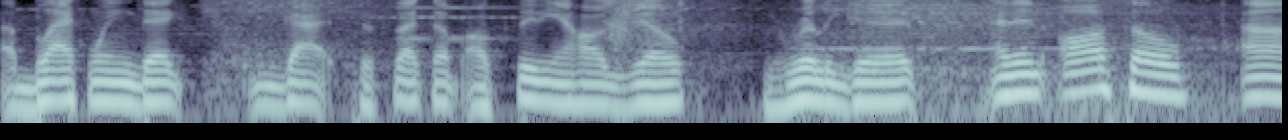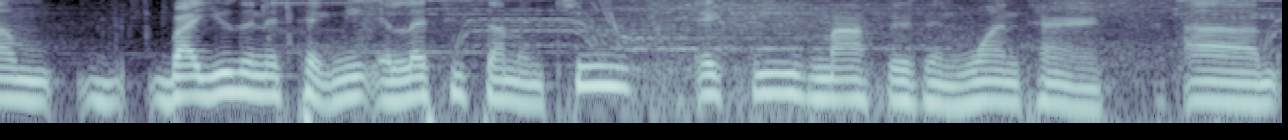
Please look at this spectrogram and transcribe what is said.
a black wing deck got to suck up obsidian hog joe really good. And then also um, by using this technique, it lets you summon two Xyz monsters in one turn. Um,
